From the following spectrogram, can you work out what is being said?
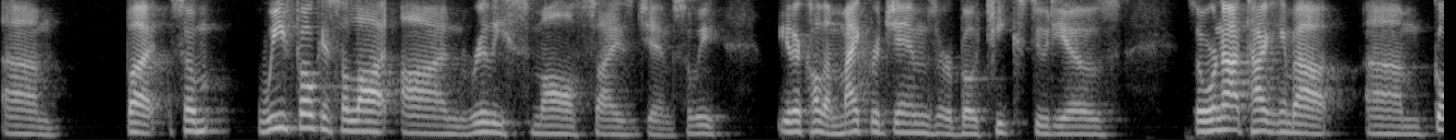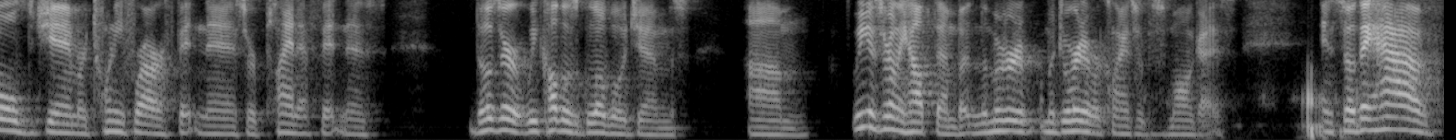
Um, but so we focus a lot on really small size gyms. So we either call them micro gyms or boutique studios. So we're not talking about um, Gold's Gym or 24 Hour Fitness or Planet Fitness. Those are we call those global gyms. Um, we can certainly help them, but the majority of our clients are the small guys. And so they have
